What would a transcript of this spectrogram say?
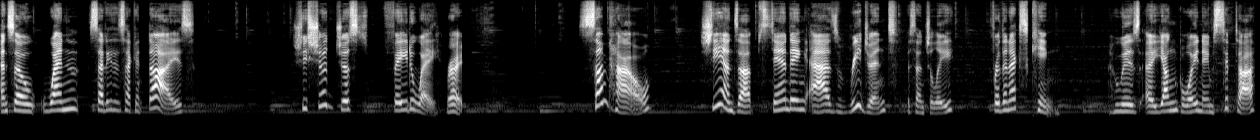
And so when Seti II dies, she should just fade away. Right. Somehow, she ends up standing as regent, essentially, for the next king, who is a young boy named Siptah,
